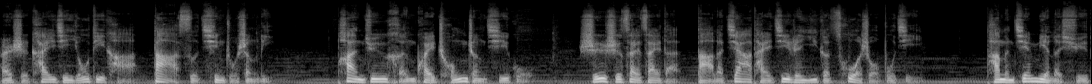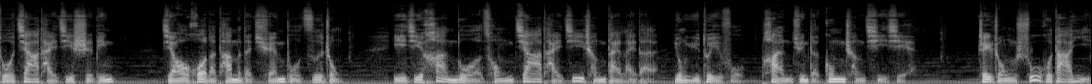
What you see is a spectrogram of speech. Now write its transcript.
而是开进尤地卡，大肆庆祝胜利。叛军很快重整旗鼓，实实在在地打了迦太基人一个措手不及。他们歼灭了许多迦太基士兵，缴获了他们的全部辎重，以及汉诺从迦太基城带来的用于对付叛军的工程器械。这种疏忽大意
